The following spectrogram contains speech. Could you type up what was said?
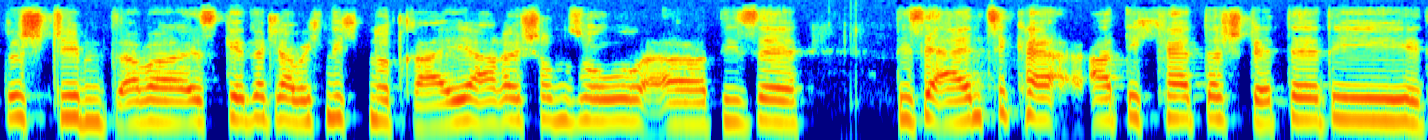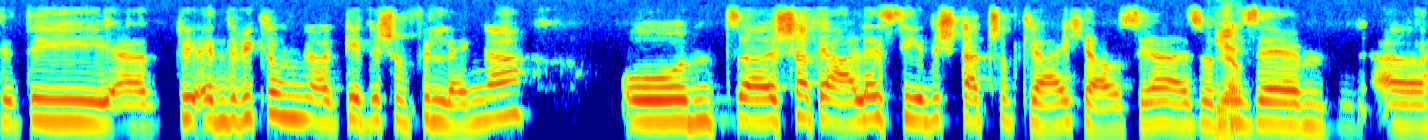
Das, stimmt, aber es geht ja, glaube ich, nicht nur drei Jahre schon so. Äh, diese, diese Einzigartigkeit der Städte, die, die, die, äh, die Entwicklung geht ja schon viel länger. Und äh, schaut ja alles, jede Stadt schaut gleich aus. Ja? Also ja. diese äh,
